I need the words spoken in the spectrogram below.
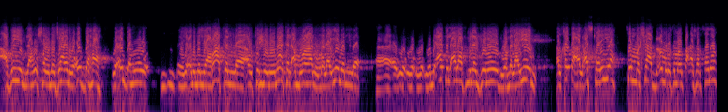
عظيم له صولجان وعبهة وعنده يعني مليارات أو تريليونات الأموال وملايين ومئات الآلاف من الجنود وملايين القطع العسكرية. ثم شاب عمره 18 سنة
